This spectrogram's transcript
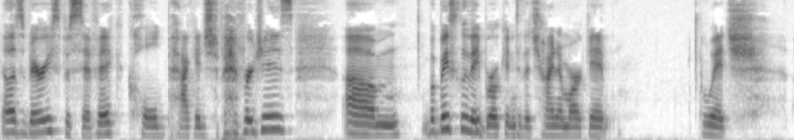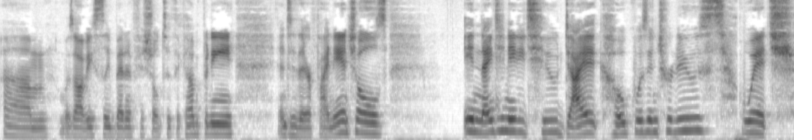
Now that's very specific, cold packaged beverages. Um, but basically, they broke into the China market, which um, was obviously beneficial to the company and to their financials in 1982, Diet Coke was introduced, which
